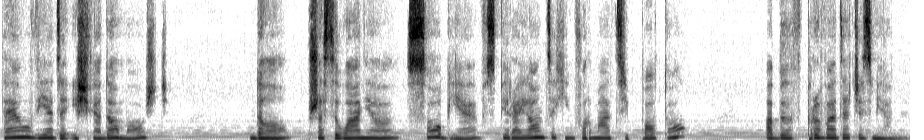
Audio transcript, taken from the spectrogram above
tę wiedzę i świadomość do przesyłania sobie wspierających informacji po to, aby wprowadzać zmiany.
